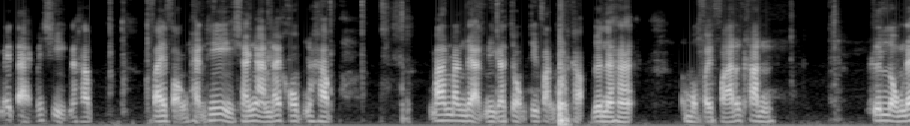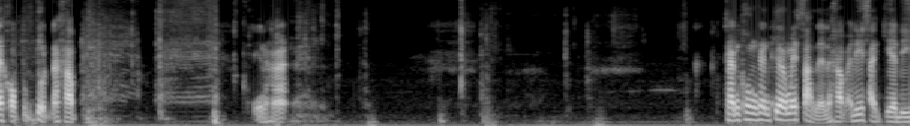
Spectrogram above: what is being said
ไม่แตกไม่ฉีกนะครับ ไฟสองแผ่นที่ใช้งานได้ครบนะครับบ้านบางแดดมีกระจกที่ฝั่งคนขับด้วยนะฮะระบบไฟฟ้าทั้งคัน ขึ้นลงได้ครบทุกจุดนะครับนี่นะฮะ แทนคงแทนเครื่องไม่สั่นเลยนะครับ อันนี้ใส่เกียร์ดี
